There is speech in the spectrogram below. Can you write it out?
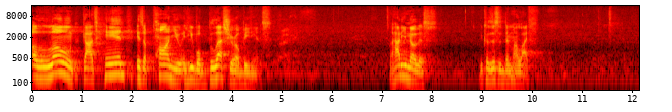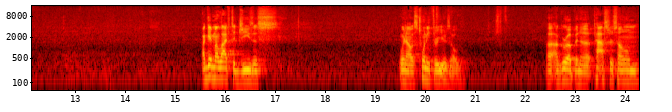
alone, God's hand is upon you and He will bless your obedience. How do you know this? Because this has been my life. I gave my life to Jesus when I was 23 years old. Uh, I grew up in a pastor's home.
